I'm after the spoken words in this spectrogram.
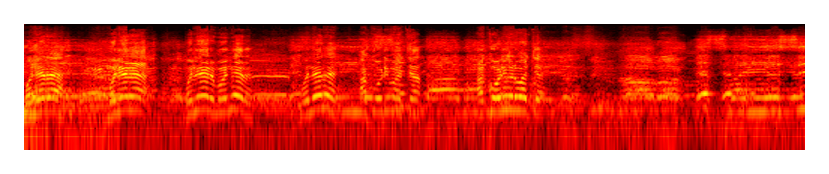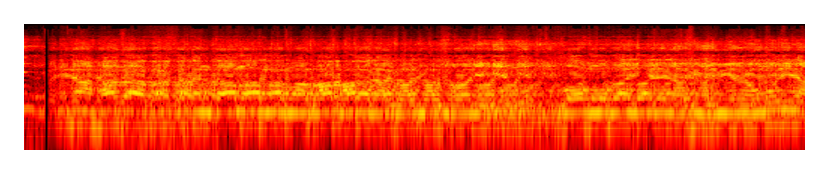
മുനേറെ മുനേറെ മുനേറെ മുനേറെ മുനേറെ ആ കോടി മാറ്റ ആ കോടി കൂടെ മാറ്റ هذا بركة تامة كما باركت على عبادك الصالحين اللهم بارك لنا في جميع أمورنا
